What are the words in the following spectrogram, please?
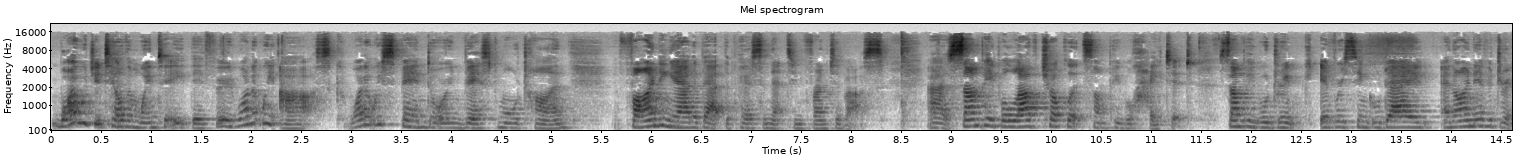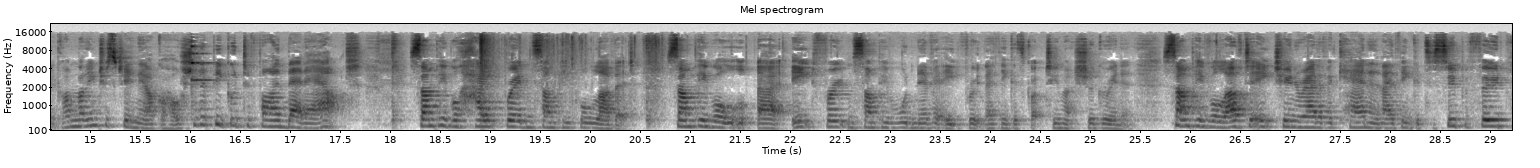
why would you tell them when to eat their food? Why don't we ask? Why don't we spend or invest more time finding out about the person that's in front of us? Uh, some people love chocolate, some people hate it. Some people drink every single day, and I never drink. I'm not interested in alcohol. Should it be good to find that out? Some people hate bread and some people love it. Some people uh, eat fruit and some people would never eat fruit. They think it's got too much sugar in it. Some people love to eat tuna out of a can and they think it's a superfood.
